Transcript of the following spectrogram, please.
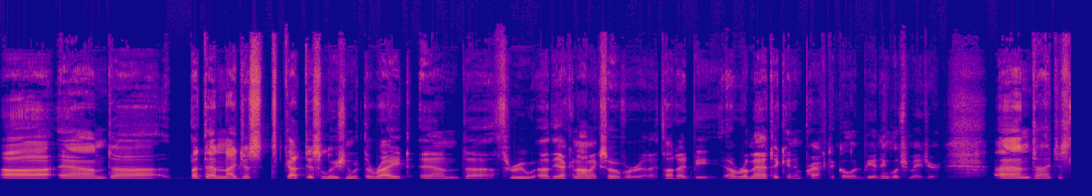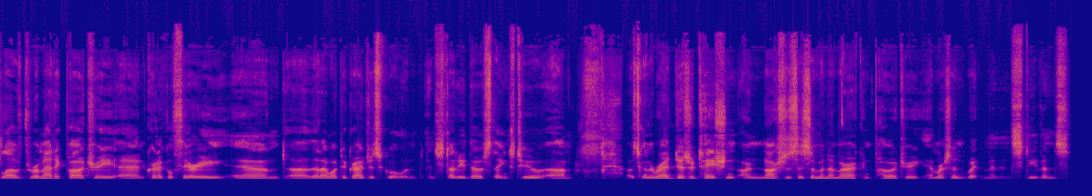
Uh, and but then I just got disillusioned with the right and uh, threw uh, the economics over it. I thought I'd be a romantic and impractical and be an English major. And I just loved romantic poetry and critical theory. And uh, then I went to graduate school and, and studied those things too. Um, I was going to write a dissertation on narcissism in American poetry, Emerson, Whitman, and Stevens.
